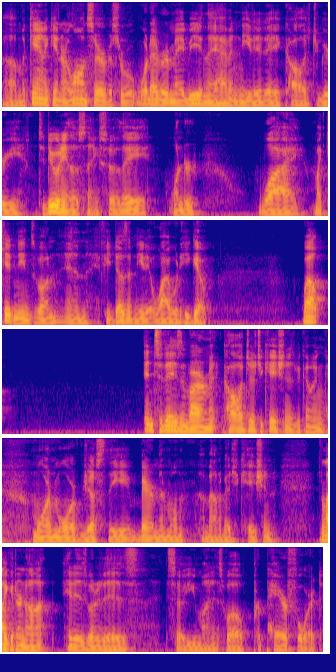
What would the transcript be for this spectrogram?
uh, mechanicing or lawn service or whatever it may be, and they haven't needed a college degree to do any of those things. So they wonder why my kid needs one, and if he doesn't need it, why would he go? Well, in today's environment, college education is becoming more and more of just the bare minimum amount of education. And like it or not, it is what it is. So you might as well prepare for it.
